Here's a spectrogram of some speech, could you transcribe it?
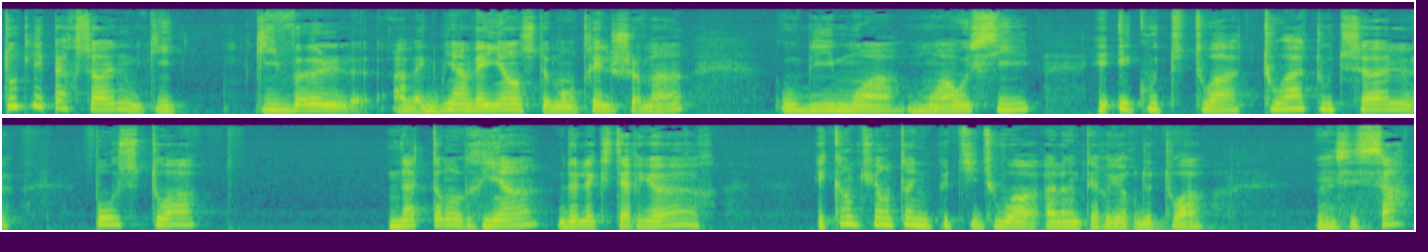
toutes les personnes qui, qui veulent avec bienveillance te montrer le chemin, oublie moi, moi aussi, et écoute-toi, toi toute seule, pose-toi, n'attends rien de l'extérieur, et quand tu entends une petite voix à l'intérieur de toi, ben c'est ça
